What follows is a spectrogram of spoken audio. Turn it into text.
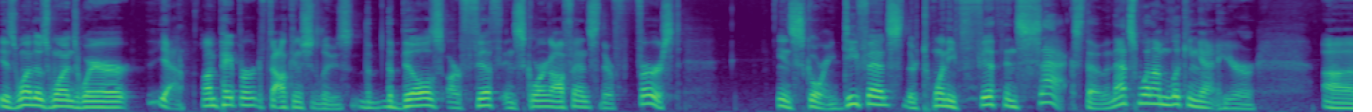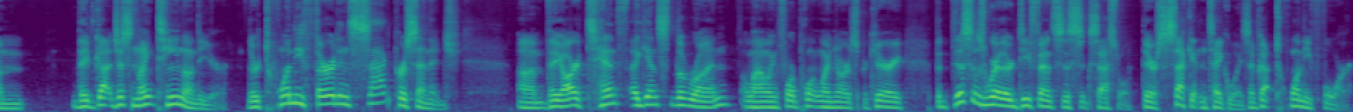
is one of those ones where, yeah, on paper, the Falcons should lose. The, the Bills are fifth in scoring offense. They're first in scoring defense. They're 25th in sacks, though. And that's what I'm looking at here. Um, they've got just 19 on the year. They're 23rd in sack percentage. Um, they are 10th against the run, allowing 4.1 yards per carry. But this is where their defense is successful. They're second in takeaways. They've got 24.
